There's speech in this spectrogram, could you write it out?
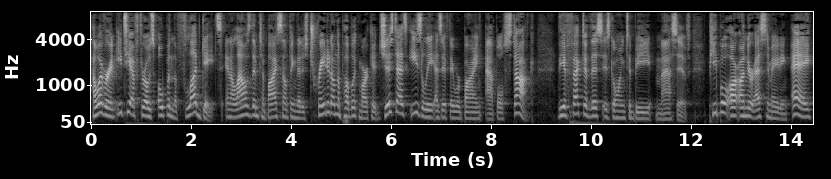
However, an ETF throws open the floodgates and allows them to buy something that is traded on the public market just as easily as if they were buying Apple stock. The effect of this is going to be massive. People are underestimating A,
